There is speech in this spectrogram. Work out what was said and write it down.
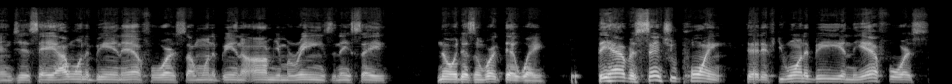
and just say, I want to be in the Air Force, I want to be in the Army Marines. And they say, no, it doesn't work that way. They have a central point that if you want to be in the Air Force,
